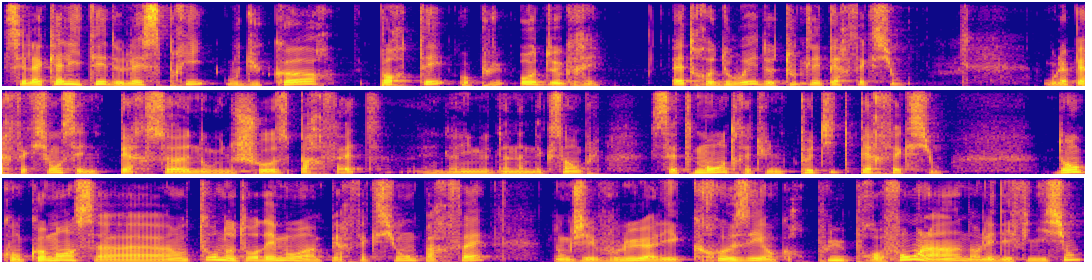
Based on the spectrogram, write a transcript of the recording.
C'est la qualité de l'esprit ou du corps portée au plus haut degré, être doué de toutes les perfections. Ou la perfection, c'est une personne ou une chose parfaite. là, il nous donne un exemple. Cette montre est une petite perfection. Donc on commence à... On tourne autour des mots, hein, perfection, parfait. Donc j'ai voulu aller creuser encore plus profond là, hein, dans les définitions.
